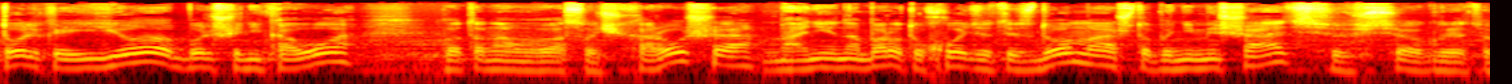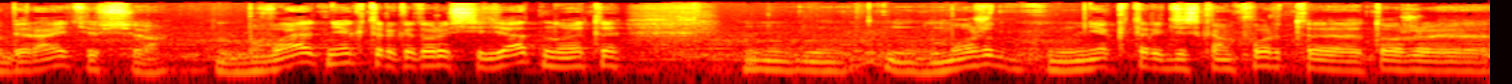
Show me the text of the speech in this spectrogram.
только ее, больше никого, вот она у вас очень хорошая. Они, наоборот, уходят из дома, чтобы не мешать. Все, говорят, убирайте, все. Бывают некоторые, которые сидят, но это может некоторый дискомфорт э, тоже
